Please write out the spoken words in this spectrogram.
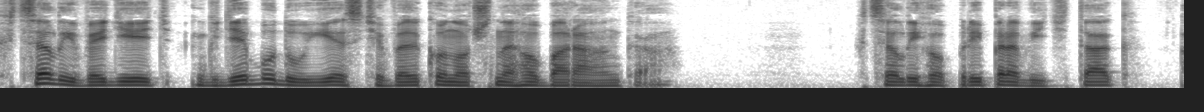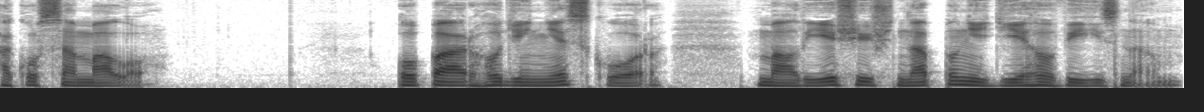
Chceli vedieť, kde budú jesť veľkonočného baránka. Chceli ho pripraviť tak, ako sa malo. O pár hodín neskôr mal Ježiš naplniť jeho význam.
